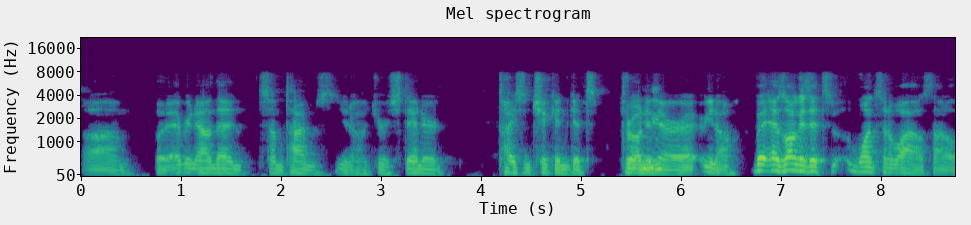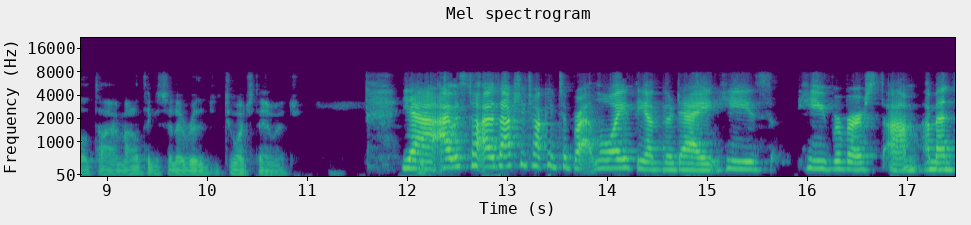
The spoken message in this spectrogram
Um, but every now and then, sometimes, you know, your standard Tyson chicken gets thrown mm-hmm. in there, you know, but as long as it's once in a while, it's not all the time. I don't think it's going to really do too much damage. Yeah, I was ta- I was actually talking to Brett Lloyd the other day. He's he reversed um, a men-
